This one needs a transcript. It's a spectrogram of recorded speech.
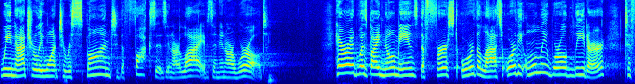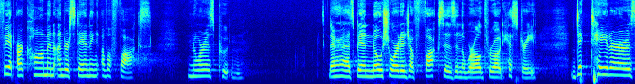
we naturally want to respond to the foxes in our lives and in our world. Herod was by no means the first or the last or the only world leader to fit our common understanding of a fox, nor is Putin. There has been no shortage of foxes in the world throughout history. Dictators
